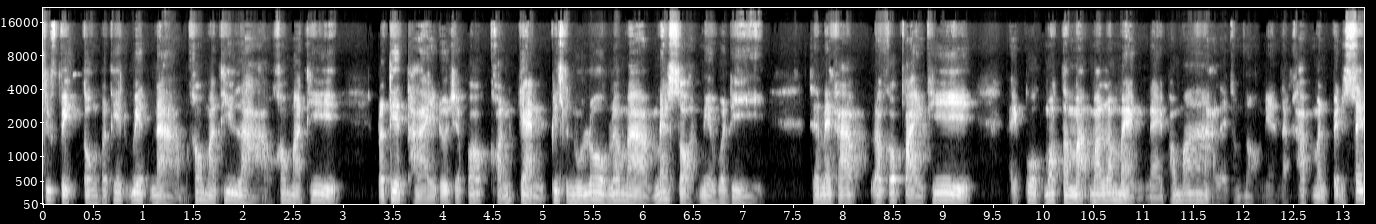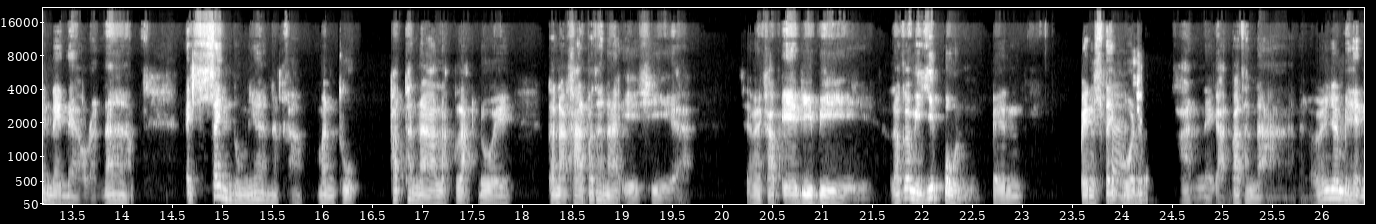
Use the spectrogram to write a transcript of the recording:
ซิฟิกตรงประเทศเวียดนาม เข้ามาที่ลาวเข้ามาที่ประเทศไทย โดยเฉพาะขอนแก่นพิษณุโลกแล้วมาแม่สอดเมียวดีใช่ไหมครับแล้วก็ไปที่ไอ้พวกมอตมะมะละแม่งในพม่าอะไรทำนองเนี้ยนะครับมันเป็นเส้นในแนวระนาบไอ้เส้นตรงเนี้ยนะครับมันถูกพัฒนาหลักๆ โดยธนาคารพัฒนาเอเชียใช่ไหมครับ ADB แล้วก็มีญี่ปุ่นเป็นเป็นสเต็กโฮเดอร์สำคัญในการพัฒนา นะครับยังเห็น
